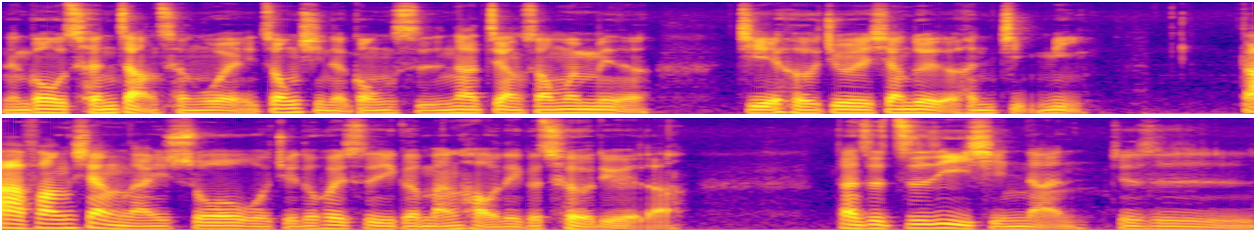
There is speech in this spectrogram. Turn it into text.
能够成长成为中型的公司？那这样双方面的结合就会相对的很紧密。大方向来说，我觉得会是一个蛮好的一个策略啦。但是知易行难，就是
